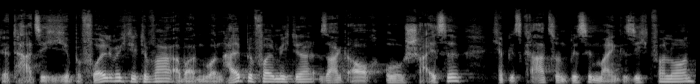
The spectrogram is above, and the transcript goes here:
der tatsächliche Bevollmächtigte war, aber nur ein Halbbevollmächtigter, sagt auch, oh scheiße, ich habe jetzt gerade so ein bisschen mein Gesicht verloren.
